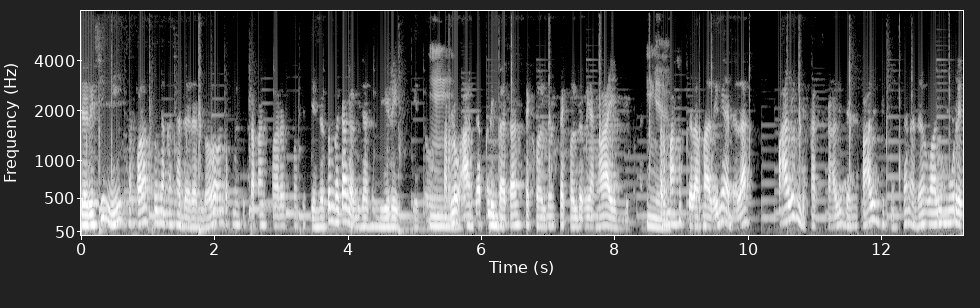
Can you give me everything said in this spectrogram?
dari sini sekolah punya kesadaran bahwa untuk menciptakan sekolah responsif gender itu mereka nggak bisa sendiri gitu hmm. perlu ada pelibatan stakeholder stakeholder yang lain gitu kan. yeah. termasuk dalam hal ini adalah paling dekat sekali dan paling signifikan adalah wali murid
